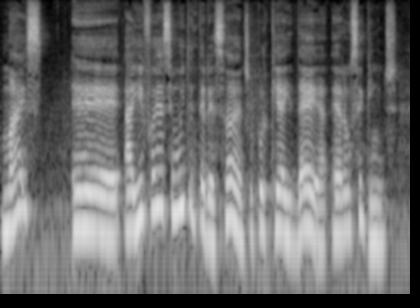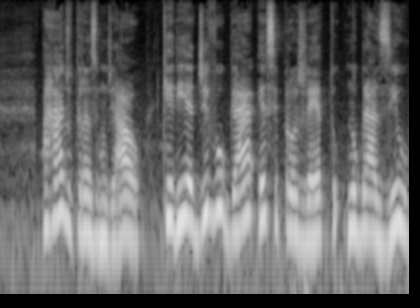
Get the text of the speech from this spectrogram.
Mas é, aí foi assim, muito interessante, porque a ideia era o seguinte: a Rádio Transmundial queria divulgar esse projeto no Brasil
